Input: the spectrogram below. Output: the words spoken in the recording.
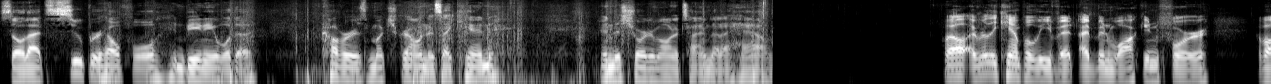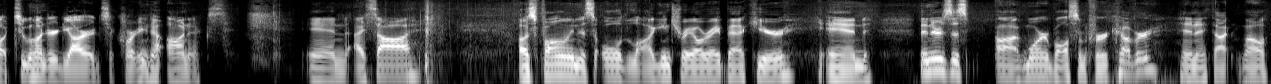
So that's super helpful in being able to cover as much ground as I can in the short amount of time that I have. Well, I really can't believe it. I've been walking for about 200 yards according to onX. And I saw, I was following this old logging trail right back here. And then there's this uh, more balsam fir cover. And I thought, well,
